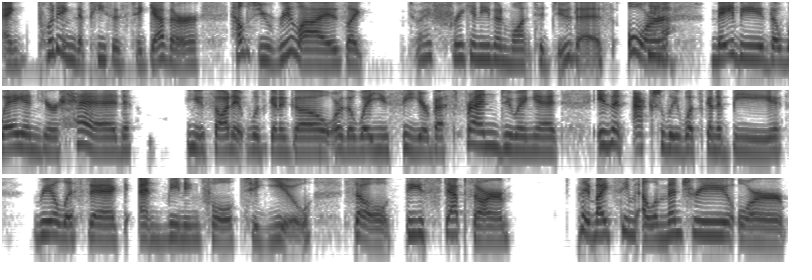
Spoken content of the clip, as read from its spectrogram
and putting the pieces together helps you realize like do I freaking even want to do this? Or yeah. maybe the way in your head you thought it was going to go or the way you see your best friend doing it isn't actually what's going to be realistic and meaningful to you. So these steps are they might seem elementary or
